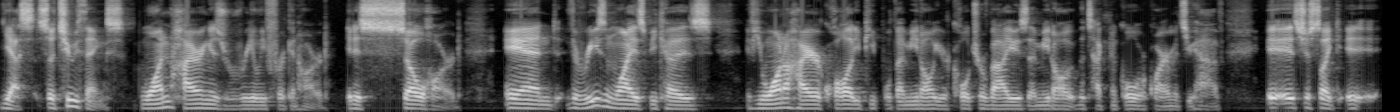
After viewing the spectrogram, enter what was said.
Yes. So two things. One, hiring is really freaking hard. It is so hard. And the reason why is because if you want to hire quality people that meet all your cultural values, that meet all the technical requirements you have, it, it's just like it,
